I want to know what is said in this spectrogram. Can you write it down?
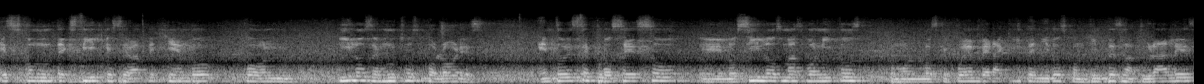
es como un textil que se va tejiendo con hilos de muchos colores. En todo este proceso, eh, los hilos más bonitos, como los que pueden ver aquí teñidos con tintes naturales,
